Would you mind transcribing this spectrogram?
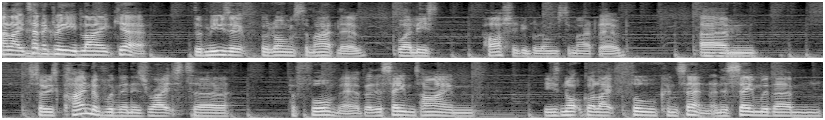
And like technically, like yeah, the music belongs to Madlib, or at least partially belongs to Madlib. Um, so he's kind of within his rights to perform it, but at the same time, he's not got like full consent. And the same with um,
